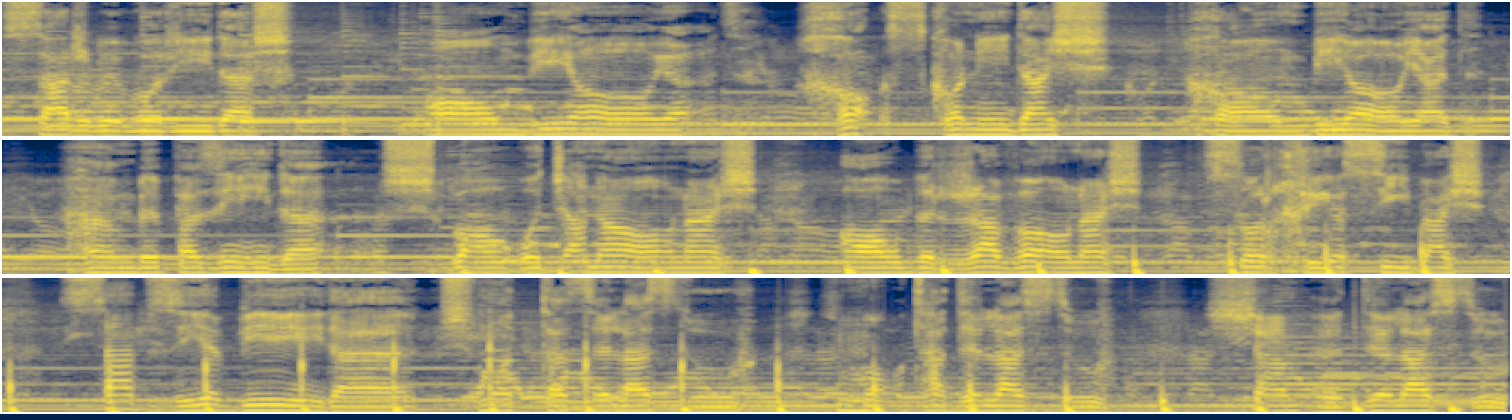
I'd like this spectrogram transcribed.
سر ببریدش آم بیاید. خاص کنیدش خام بیاید. هم بپزیدش باغ و جنانش آب روانش سرخی سیبش. سبزی بیدش متصل است او معتدل است او شمع دل است او.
